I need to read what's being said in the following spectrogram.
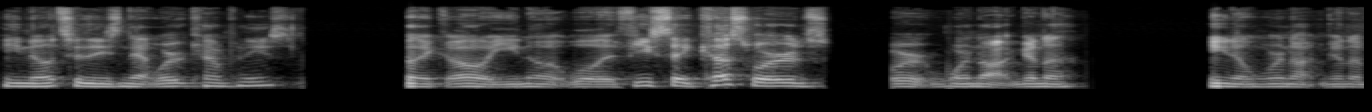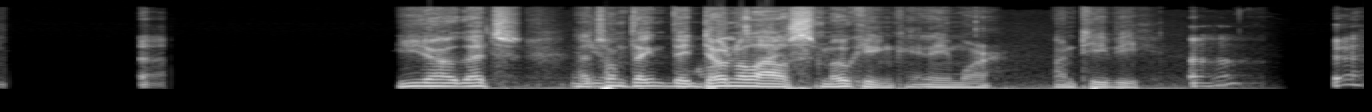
you know, to these network companies. Like, oh, you know, well, if you say cuss words, we're we're not gonna, you know, we're not gonna. you know that's that's one thing they don't allow smoking anymore on tv Uh huh. Yeah.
